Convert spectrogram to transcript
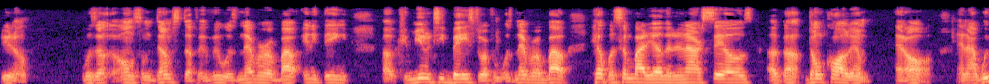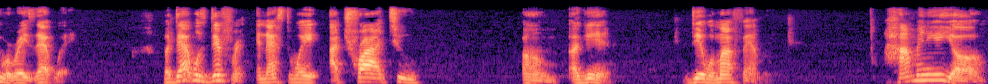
you know, was on some dumb stuff, if it was never about anything uh, community based, or if it was never about helping somebody other than ourselves, uh, uh, don't call them at all. And I, we were raised that way. But that was different, and that's the way I tried to, um, again, deal with my family. How many of y'all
